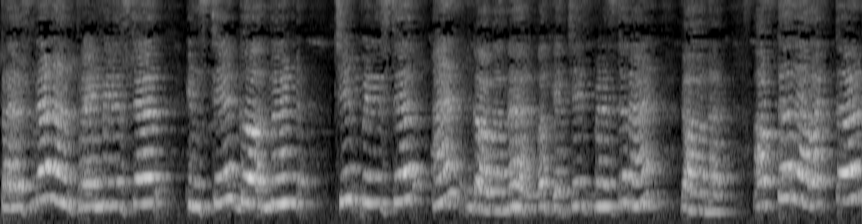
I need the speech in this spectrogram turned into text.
President and Prime Minister, in state government, Chief Minister and Governor. Okay, Chief Minister and Governor. After elected,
